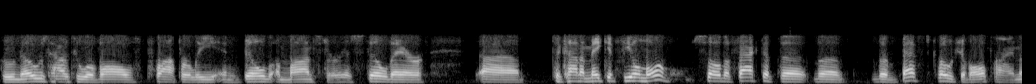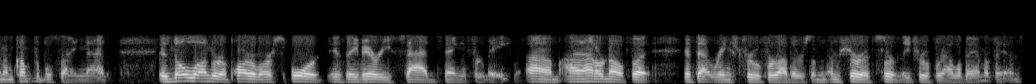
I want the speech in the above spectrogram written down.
who knows how to evolve properly and build a monster is still there uh, to kind of make it feel normal. So the fact that the the the best coach of all time, and I'm comfortable saying that, is no longer a part of our sport is a very sad thing for me. Um, I, I don't know if uh, if that rings true for others. I'm, I'm sure it's certainly true for Alabama fans.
